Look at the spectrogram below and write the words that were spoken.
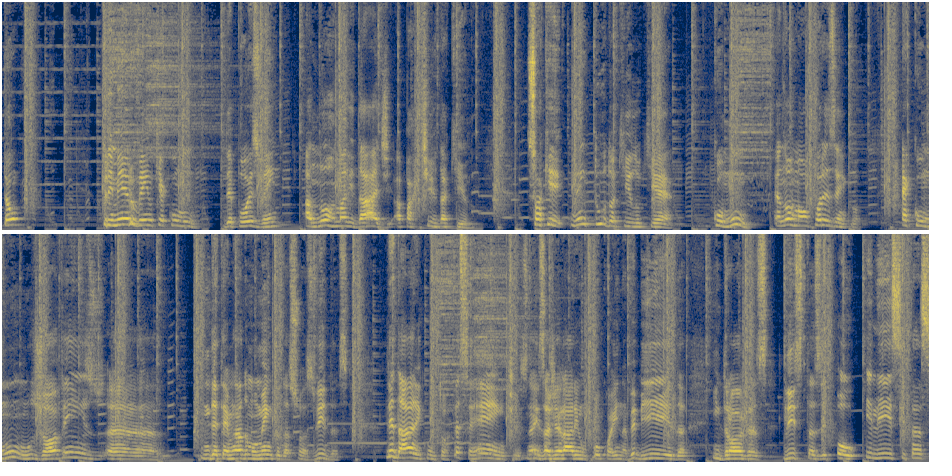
Então, primeiro vem o que é comum, depois vem a normalidade a partir daquilo. Só que nem tudo aquilo que é comum é normal. Por exemplo, é comum os jovens, é, em determinado momento das suas vidas, lidarem com entorpecentes, né, exagerarem um pouco aí na bebida, em drogas lícitas ou ilícitas,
